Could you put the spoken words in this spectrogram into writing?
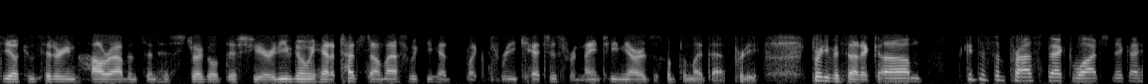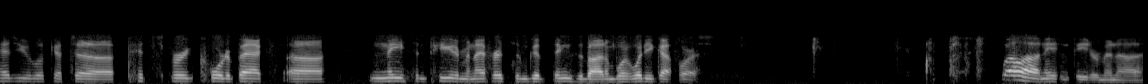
deal, considering how Robinson has struggled this year. And even though he had a touchdown last week, he had like three catches for 19 yards or something like that. Pretty, pretty pathetic. Um, let's get to some prospect watch, Nick. I had you look at uh, Pittsburgh quarterback uh, Nathan Peterman. I've heard some good things about him. What, what do you got for us? Well, uh, Nathan Peterman, uh,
